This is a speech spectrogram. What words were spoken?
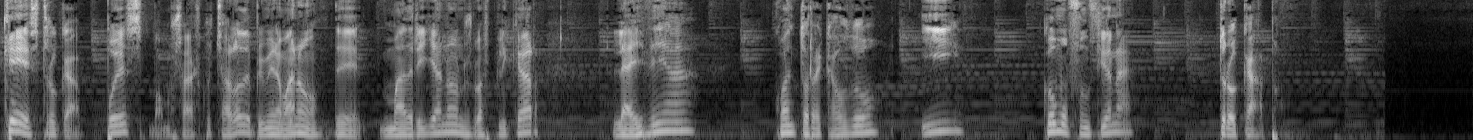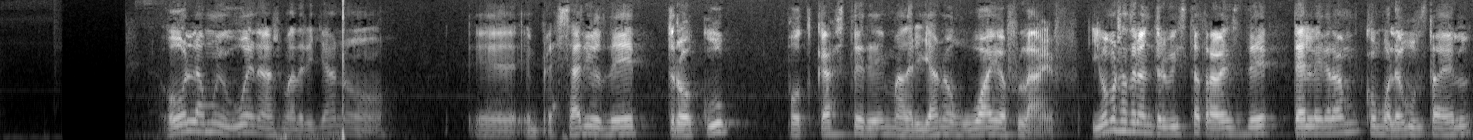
¿Qué es Trocap? Pues vamos a escucharlo de primera mano. De Madrillano nos va a explicar la idea, cuánto recaudó y cómo funciona Trocap. Hola, muy buenas, Madrillano, eh, empresario de Trocup, podcaster en Madrillano Way of Life. Y vamos a hacer la entrevista a través de Telegram, como le gusta a él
